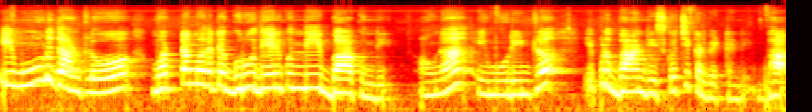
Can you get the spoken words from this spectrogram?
ఈ మూడు దాంట్లో మొట్టమొదట గురువు దేనికి ఉంది బాకుంది. అవునా? ఈ మూడింట్లో ఇప్పుడు బాని తీసుకొచ్చి ఇక్కడ పెట్టండి. బా.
